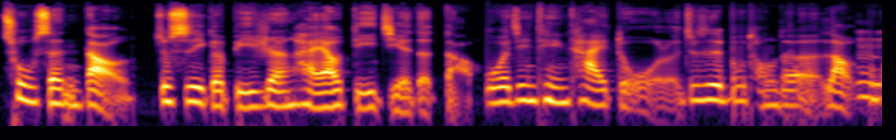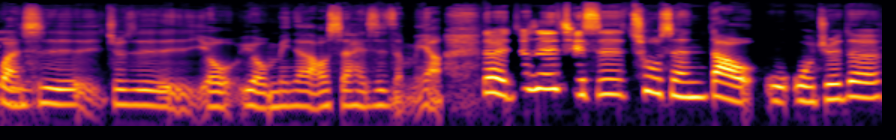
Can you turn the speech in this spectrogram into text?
畜生道，就是一个比人还要低阶的道。我已经听太多了，就是不同的老，不管是就是有有名的老师还是怎么样，对，就是其实畜生道，我我觉得，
